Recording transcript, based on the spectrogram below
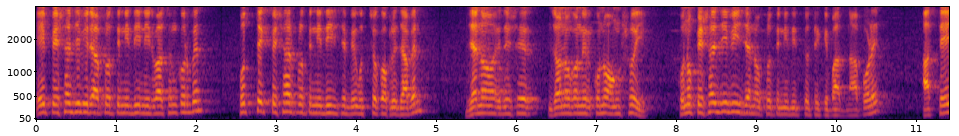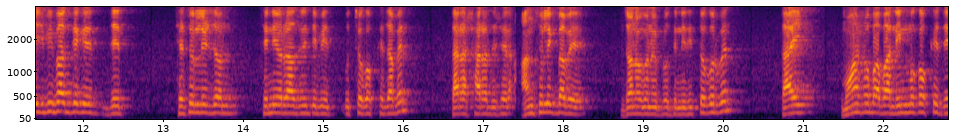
এই পেশাজীবীরা প্রতিনিধি নির্বাচন করবেন। প্রত্যেক পেশার প্রতিনিধি হিসেবে উচ্চকক্ষে যাবেন। যেন এদেশের জনগণের কোনো অংশই কোনো পেশাজীবী যেন প্রতিনিধিত্ব থেকে বাদ না পড়ে। আর তেইশ বিভাগ যে যে ছেচল্লিশ জন সিনিয়র রাজনীতিবিদ উচ্চকক্ষে যাবেন তারা সারা দেশের আঞ্চলিকভাবে জনগণের প্রতিনিধিত্ব করবেন। তাই মহাসভা বা নিম্নকক্ষে যে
